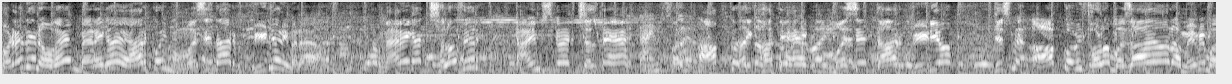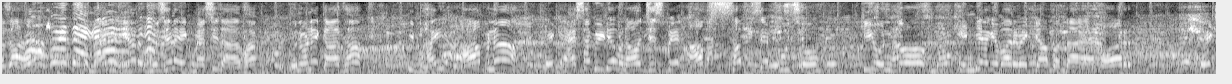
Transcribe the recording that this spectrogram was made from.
बड़े दिन हो गए। मैंने कहा यार कोई मज़ेदार वीडियो नहीं बनाया। तो मैंने कहा चलो फिर टाइम स्क्वायर चलते हैं। और आपको दिखाते हैं एक मज़ेदार वीडियो जिसमें आपको भी थोड़ा मज़ा आया और हमें भी मज़ा आया। तो मैंने यार मुझे ना एक मैसेज आया था। उन्होंने कहा था कि भाई आप ना एक ऐसा वीडियो बनाओ जिसपे आप सबसे पूछो कि उनको इंडिया के बारे में क्या पता है। और एक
